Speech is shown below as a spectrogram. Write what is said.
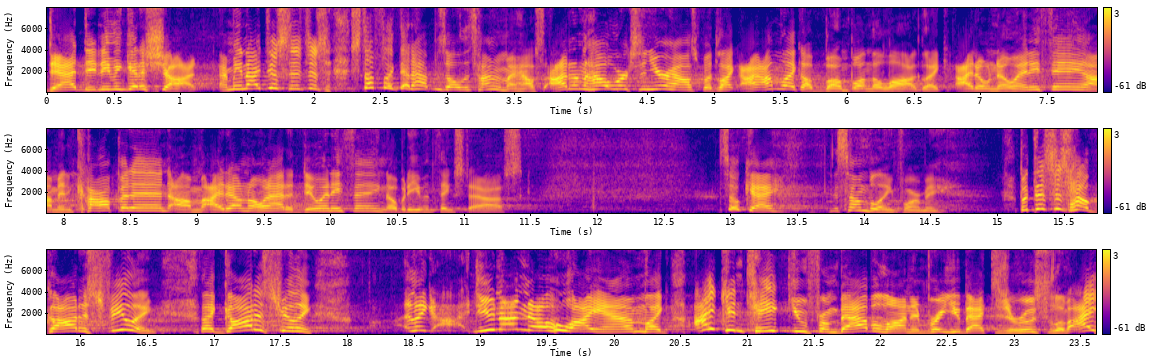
Dad didn't even get a shot. I mean, I just, just, stuff like that happens all the time in my house. I don't know how it works in your house, but like, I, am like a bump on the log. Like, I don't know anything. I'm incompetent. I'm, I don't know how to do anything. Nobody even thinks to ask. It's okay. It's humbling for me. But this is how God is feeling. Like, God is feeling, like, do you not know who I am? Like, I can take you from Babylon and bring you back to Jerusalem. I,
